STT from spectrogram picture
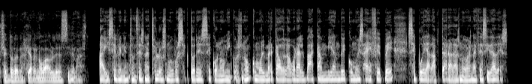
sector de energías renovables y demás. Ahí se ven entonces, Nacho, los nuevos sectores económicos, ¿no? Cómo el mercado laboral va cambiando y cómo esa FP se puede adaptar a las nuevas necesidades.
